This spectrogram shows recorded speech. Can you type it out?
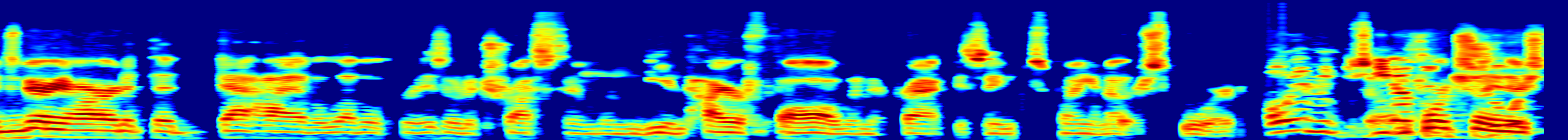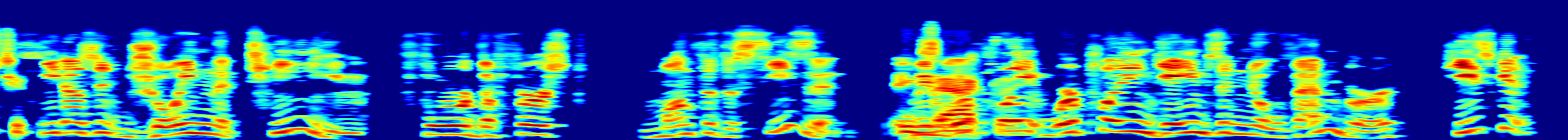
it's very hard at that that high of a level for Izzo to trust him when the entire fall when they're practicing he's playing another sport. Oh, I mean So he doesn't unfortunately, join, there's two he doesn't join the team for the first month of the season. I mean we're exactly. playing we're playing games in November. He's get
